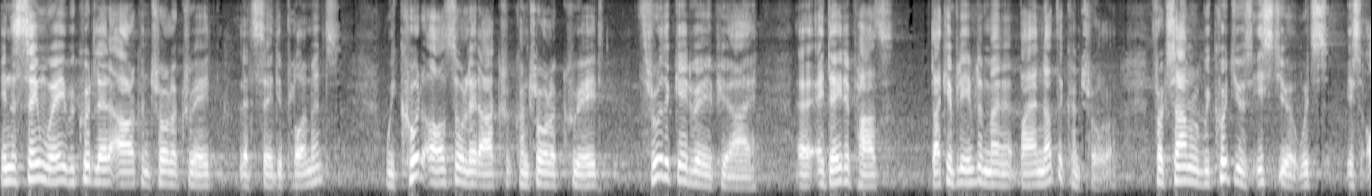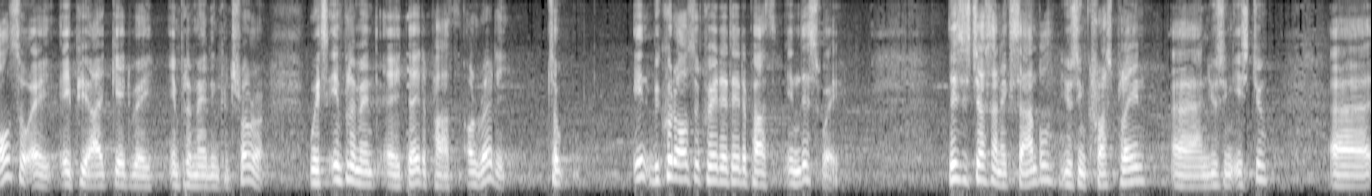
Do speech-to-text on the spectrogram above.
In the same way, we could let our controller create, let's say, deployments. We could also let our controller create, through the Gateway API, uh, a data path that can be implemented by another controller. For example, we could use Istio, which is also a API gateway implementing controller, which implement a data path already. So in, we could also create a data path in this way. This is just an example using Crossplane uh, and using Istio. Uh,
